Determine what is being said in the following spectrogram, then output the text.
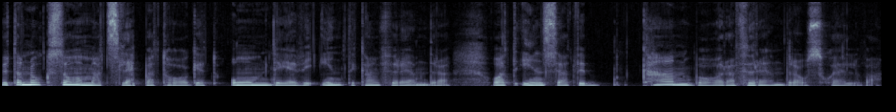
utan också om att släppa taget om det vi inte kan förändra. Och att inse att vi kan bara förändra oss själva.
